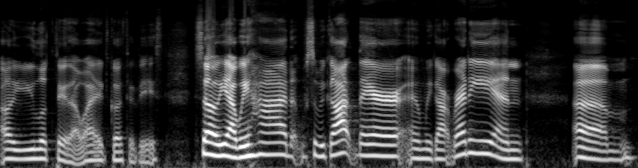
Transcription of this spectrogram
Oh, you look through that while I go through these. So yeah, we had. So we got there and we got ready and um,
